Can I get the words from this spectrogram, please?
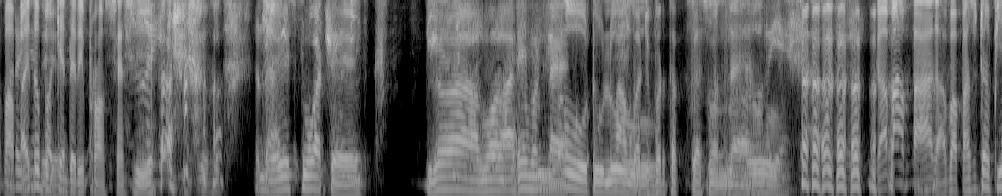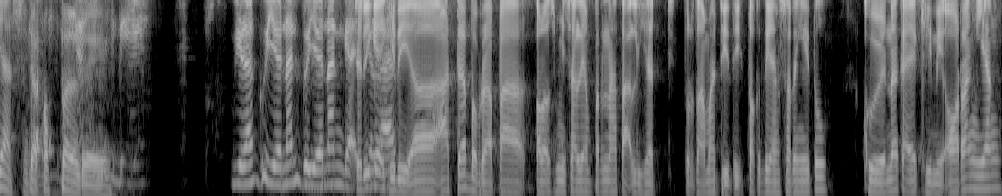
Apa, apa itu bagian dari proses. Iya. Wis kuat deh. Ya, mulai meneh. Dulu, dulu. Tambah dipertegas meneh. Dulu. Oh, iya. Enggak apa-apa, enggak apa-apa, sudah biasa. Sudah kebal deh. Bilang guyonan-guyonan gak Jadi kayak jelas. gini, eh, ada beberapa kalau misal yang pernah tak lihat terutama di TikTok itu yang sering itu guyonan kayak gini, orang yang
